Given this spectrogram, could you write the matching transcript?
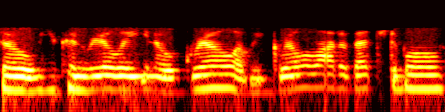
so you can really, you know, grill. We grill a lot of vegetables.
